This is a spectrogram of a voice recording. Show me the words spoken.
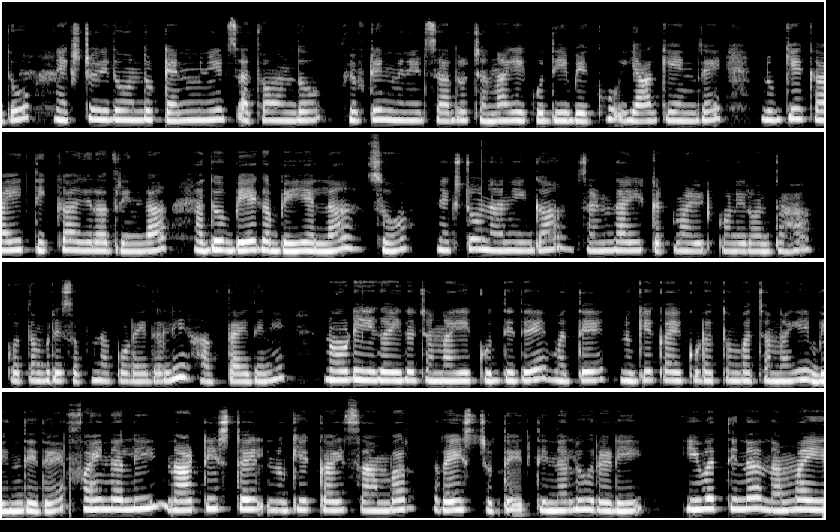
ಇದು. ನೆಕ್ಸ್ಟು ಇದು ಒಂದು ಟೆನ್ ಮಿನಿಟ್ಸ್ ಅಥವಾ ಒಂದು ಫಿಫ್ಟೀನ್ ಮಿನಿಟ್ಸ್ ಆದರೂ ಚೆನ್ನಾಗಿ ಕುದಿಬೇಕು. ಯಾಕೆ ಅಂದರೆ ನುಗ್ಗೆಕಾಯಿ ತಿಕ್ಕಾಗಿರೋದ್ರಿಂದ ಅದು ಬೇಗ ಬೇಯಲ್ಲ. ಸೊ ನೆಕ್ಸ್ಟು ನಾನೀಗ ಸಣ್ಣದಾಗಿ ಕಟ್ ಮಾಡಿ ಇಟ್ಕೊಂಡಿರುವಂತಹ ಕೊತ್ತಂಬರಿ ಸೊಪ್ಪನ್ನ ಕೂಡ ಇದರಲ್ಲಿ ಹಾಕ್ತಾ ಇದ್ದೀನಿ. ನೋಡಿ, ಈಗ ಇದು ಚೆನ್ನಾಗಿ ಕುದ್ದಿದೆ ಮತ್ತು ನುಗ್ಗೆಕಾಯಿ ಕೂಡ ತುಂಬ ಚೆನ್ನಾಗಿ ಬೆಂದಿದೆ. ಫೈನಲಿ ನಾಟಿ ಸ್ಟೈಲ್ ನುಗ್ಗೆಕಾಯಿ ಸಾಂಬಾರ್ ರೈಸ್ ಜೊತೆ ತಿನ್ನಲು ರೆಡಿ. ಇವತ್ತಿನ ನಮ್ಮ ಈ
